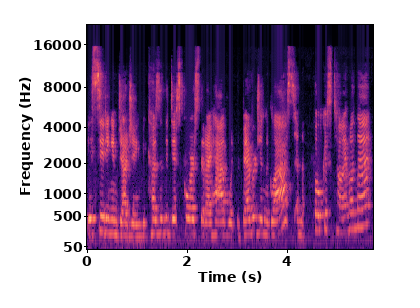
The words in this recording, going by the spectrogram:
is sitting and judging because of the discourse that I have with the beverage in the glass and the focused time on that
